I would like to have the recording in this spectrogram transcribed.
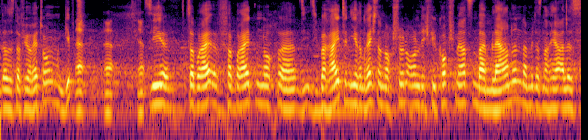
dass es dafür Rettung gibt. Ja, ja, ja. Sie verbreiten noch, äh, Sie, Sie bereiten Ihren Rechner noch schön ordentlich viel Kopfschmerzen beim Lernen, damit das nachher alles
